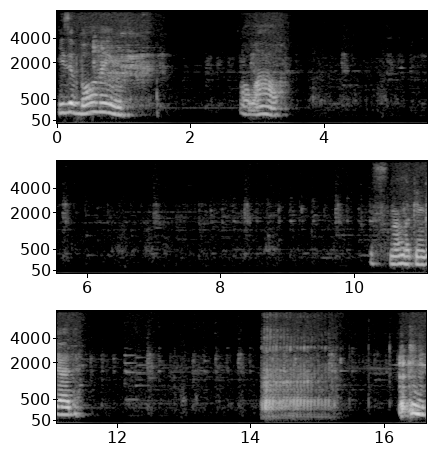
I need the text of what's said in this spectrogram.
He's evolving. Oh, wow. This is not looking good.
